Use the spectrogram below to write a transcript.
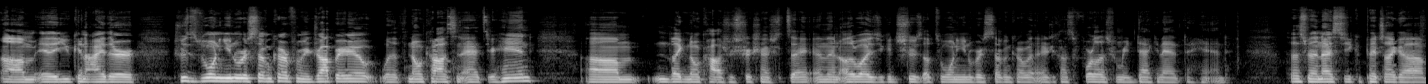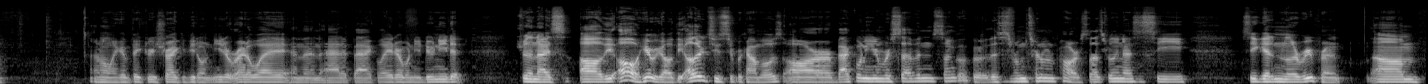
Um, eh, you can either choose one Universe 7 card from your drop area with no cost and add to your hand. Um, like no cost restriction, I should say. And then otherwise, you could choose up to one Universe 7 card with energy cost of 4 less from your deck and add it to hand. So that's really nice. So you can pitch like a I don't like a victory strike if you don't need it right away, and then add it back later when you do need it. It's really nice. Oh, the oh here we go. The other two super combos are Backbone Universe Seven Son Goku. This is from Tournament Power, so that's really nice to see. See, you get another reprint. Um,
